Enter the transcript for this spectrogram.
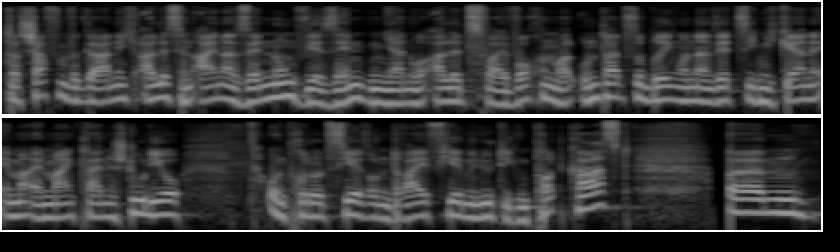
Das schaffen wir gar nicht alles in einer Sendung. Wir senden ja nur alle zwei Wochen mal unterzubringen und dann setze ich mich gerne immer in mein kleines Studio und produziere so einen drei-, vierminütigen Podcast. Ähm,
